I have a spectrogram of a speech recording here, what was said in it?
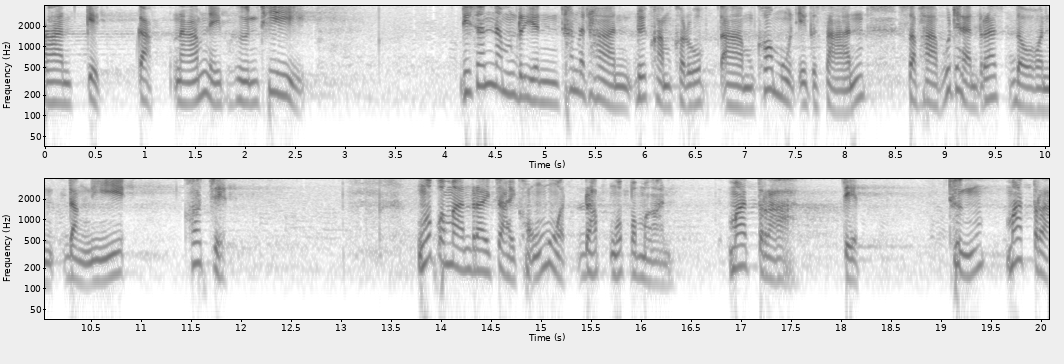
การเก็บกักน้ำในพื้นที่ ดิฉันนำเรียนท่านประธานด้วยความเคารพตามข้อมูลเอกสาร สภาผู้แทนราษฎรดังนี้ ข้อ 7 งบประมาณรายจ่ายของหมวดรับงบประมาณ มาตรา7ถึงมาตรา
